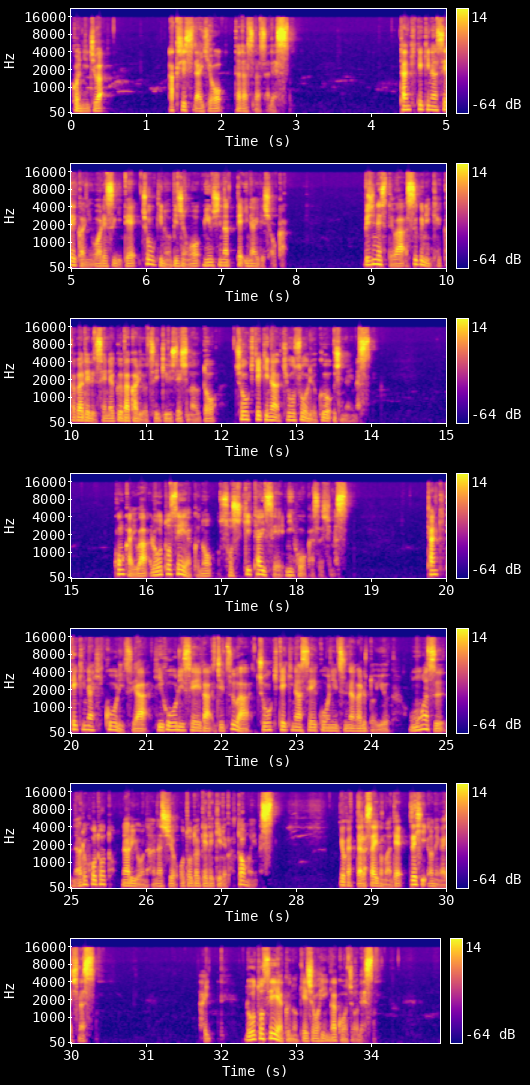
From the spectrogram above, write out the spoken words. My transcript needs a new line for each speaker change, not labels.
こんにちは。アクシス代表、多田翼です。短期的な成果に追われすぎて長期のビジョンを見失っていないでしょうかビジネスではすぐに結果が出る戦略ばかりを追求してしまうと、長期的な競争力を失います。今回はロート製薬の組織体制にフォーカスします。短期的な非効率や非合理性が実は長期的な成功につながるという思わずなるほどとなるような話をお届けできればと思います。よかったら最後までぜひお願いします。はい。ロート製薬の化粧品が好調です。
